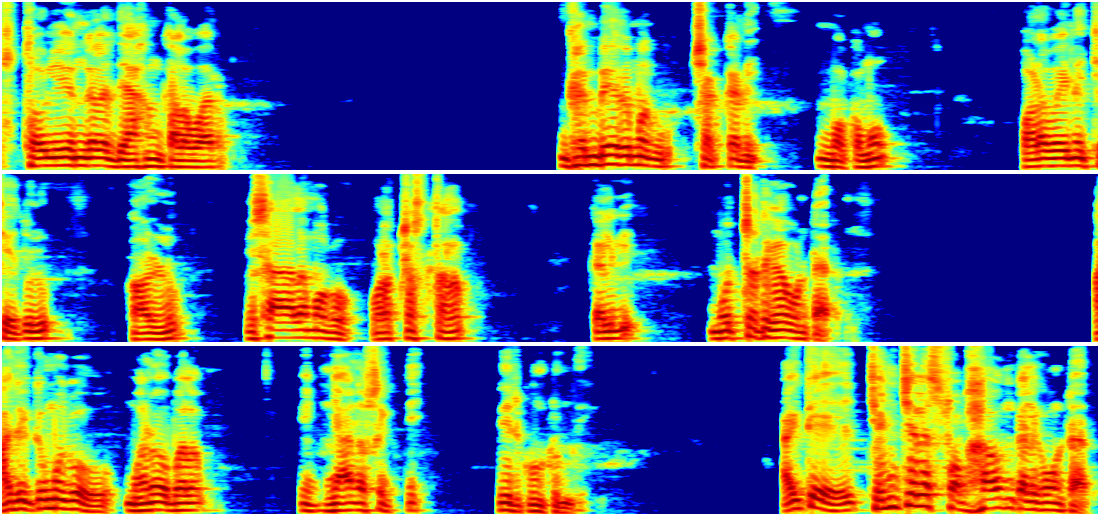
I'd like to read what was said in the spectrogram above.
స్థౌల్యం గల దేహం కలవారు. గంభీరమగు చక్కని ముఖము పొడవైన చేతులు కాళ్ళు విశాలమగు వృక్షస్థలం కలిగి ముచ్చటగా ఉంటారు. అధికమగు మనోబలం విజ్ఞాన శక్తి వీరికి ఉంటుంది అయితే చంచల స్వభావం కలిగి ఉంటారు.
